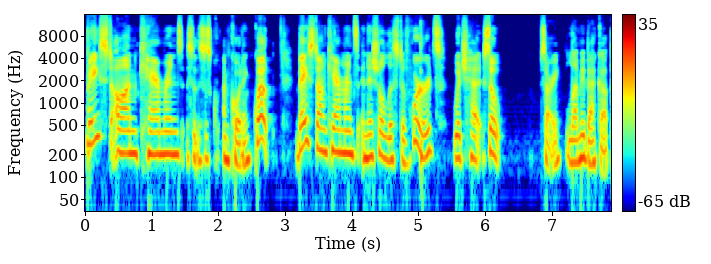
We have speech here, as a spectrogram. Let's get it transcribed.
Based on Cameron's, so this is, I'm quoting, quote, based on Cameron's initial list of words, which had, so, sorry, let me back up.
